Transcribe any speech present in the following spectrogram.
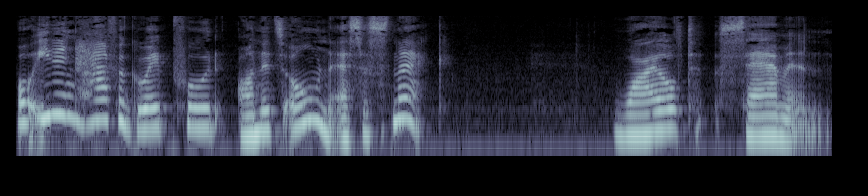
or eating half a grapefruit on its own as a snack. Wild salmon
